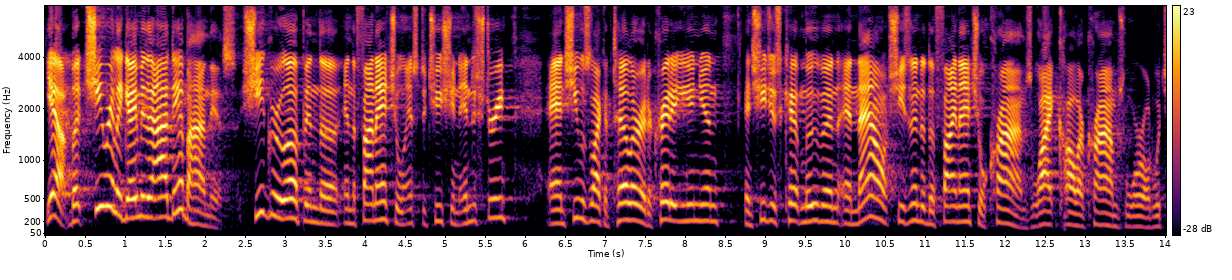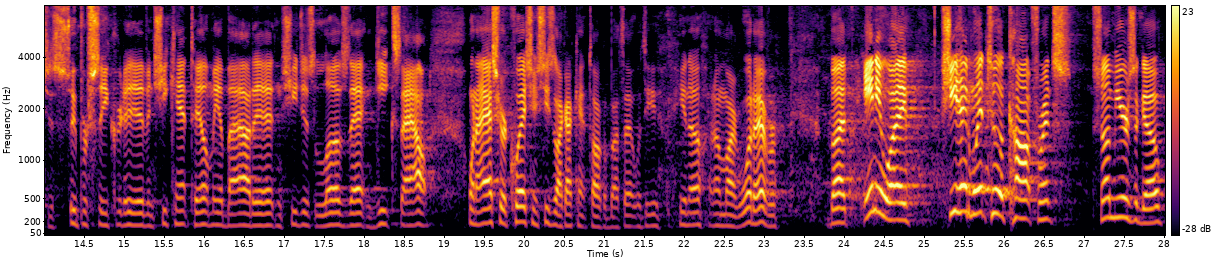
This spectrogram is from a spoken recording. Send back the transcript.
yeah, but she really gave me the idea behind this. She grew up in the, in the financial institution industry, and she was like a teller at a credit union, and she just kept moving. And now she's into the financial crimes, white collar crimes world, which is super secretive, and she can't tell me about it, and she just loves that and geeks out. When I ask her a question, she's like, I can't talk about that with you, you know? And I'm like, whatever. But anyway, she had went to a conference some years ago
